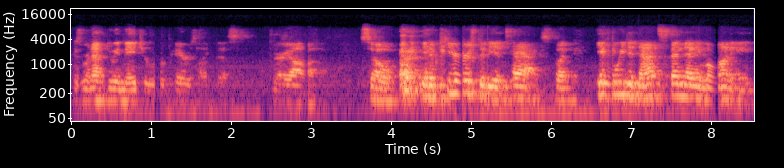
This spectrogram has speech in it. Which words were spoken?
because we're not doing major repairs like this very often. So it appears to be a tax, but if we did not spend any money,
